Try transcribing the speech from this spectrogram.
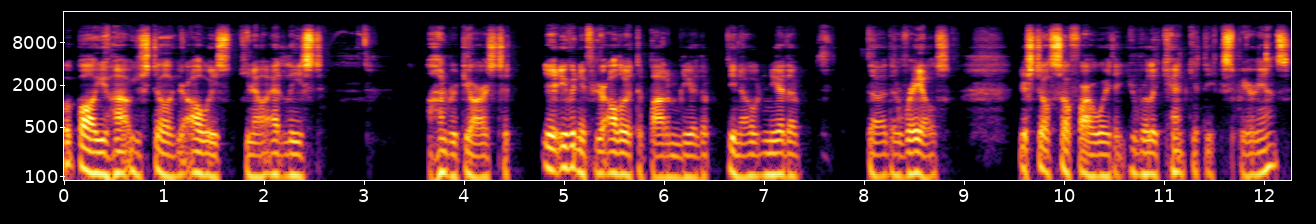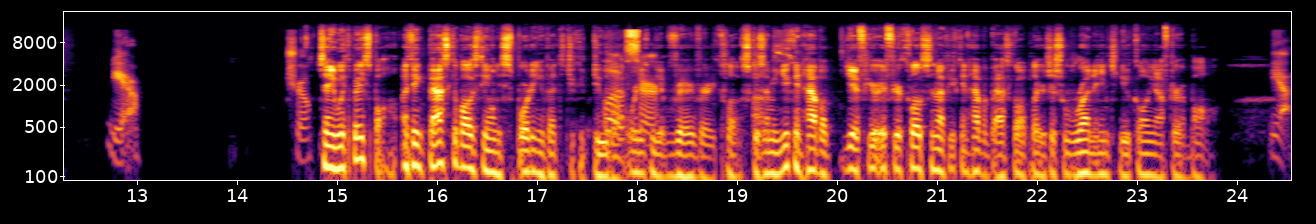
Football, you how you still you're always you know at least hundred yards to yeah, even if you're all the way at the bottom near the you know near the the the rails, you're still so far away that you really can't get the experience. Yeah. True. Same with baseball. I think basketball is the only sporting event that you could do that where you can get very, very close. Because I mean, you can have a if you're if you're close enough, you can have a basketball player just run into you going after a ball. Yeah.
